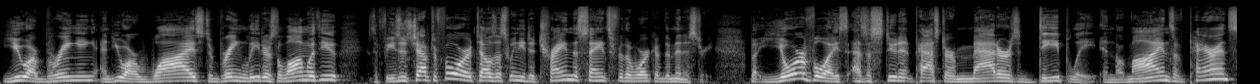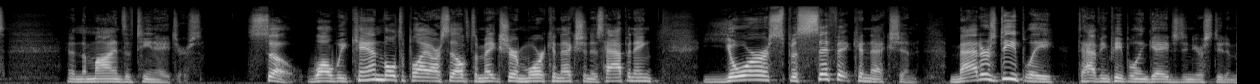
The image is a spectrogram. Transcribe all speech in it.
you are bringing and you are wise to bring leaders along with you because Ephesians chapter 4 tells us we need to train the saints for the work of the ministry. But your voice as a student pastor matters deeply in the minds of parents and in the minds of teenagers. So, while we can multiply ourselves to make sure more connection is happening, your specific connection matters deeply to having people engaged in your student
